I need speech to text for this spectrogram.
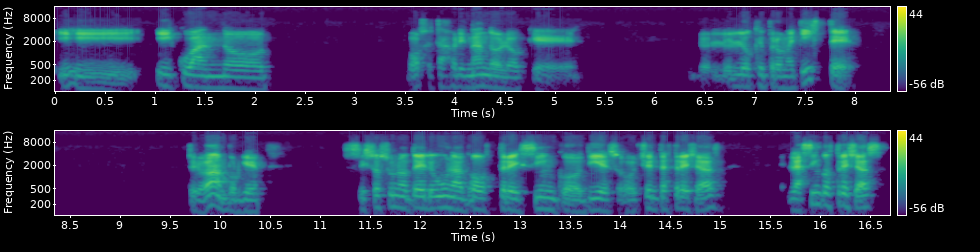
y cuando vos estás brindando lo que, lo, que prometiste, te lo dan, porque si sos un hotel 1, 2, 3, 5, 10 o 80 estrellas, las 5 estrellas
